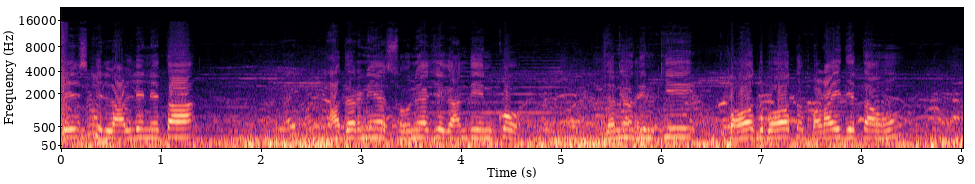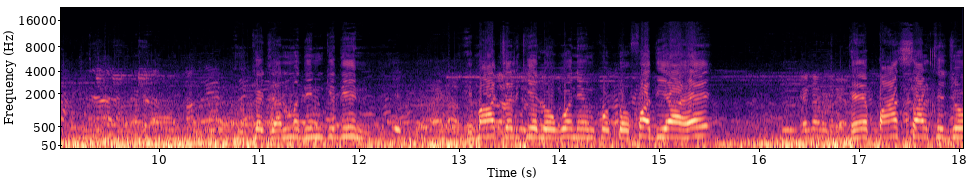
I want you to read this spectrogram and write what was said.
देश की लाडली नेता आदरणीय सोनिया जी गांधी, इनको जन्मदिन की बहुत बहुत बधाई देता हूँ। उनके जन्मदिन के दिन हिमाचल के लोगों ने उनको तोहफा दिया है। कि पाँच साल से जो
